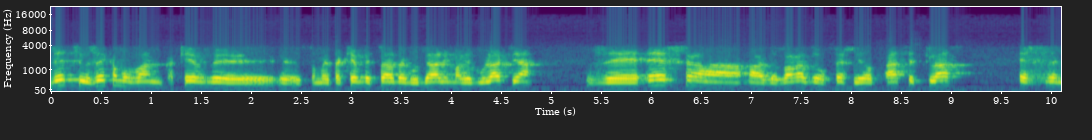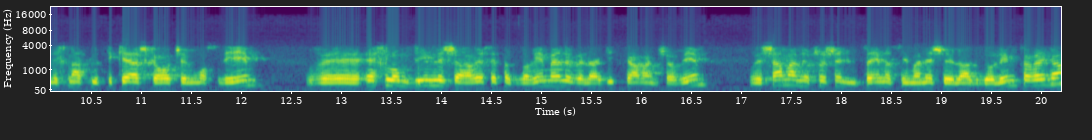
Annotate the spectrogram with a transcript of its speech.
זה, זה כמובן עקב, זאת אומרת, עקב בצד אגודל עם הרגולציה, זה איך הדבר הזה הופך להיות אסט קלאס, איך זה נכנס לתיקי השקעות של מוסדיים. ואיך לומדים לשערך את הדברים האלה ולהגיד כמה הם שווים, ושם אני חושב שנמצאים הסימני שאלה הגדולים כרגע.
